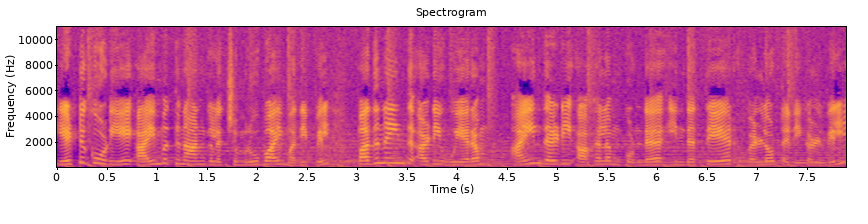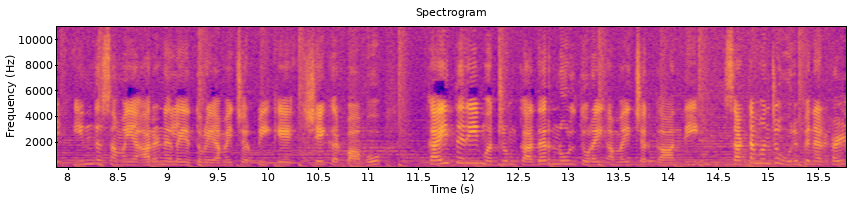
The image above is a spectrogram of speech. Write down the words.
எட்டு கோடியே ஐம்பத்து நான்கு லட்சம் ரூபாய் மதிப்பில் பதினைந்து அடி உயரம் ஐந்து அடி அகலம் கொண்ட இந்த தேர் வெள்ளோட்ட நிகழ்வில் இந்து சமய அறநிலையத்துறை அமைச்சர் பி கே சேகர் பாபு கைத்தறி மற்றும் கதர் நூல் துறை அமைச்சர் காந்தி சட்டமன்ற உறுப்பினர்கள்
